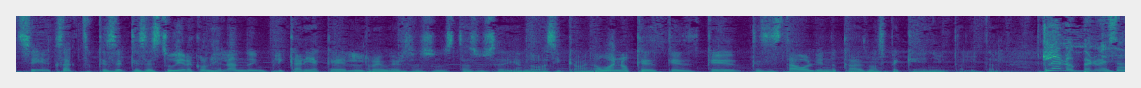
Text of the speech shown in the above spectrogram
Sí, exacto. Que se, que se estuviera congelando implicaría que el reverso su- está sucediendo básicamente. O bueno, que, que, que, que se está volviendo cada vez más pequeño y tal y tal. Claro, pero esa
